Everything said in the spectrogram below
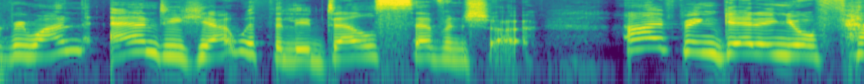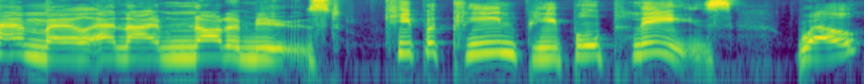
everyone. Andy here with the Leadel 7 Show. I've been getting your fan mail and I'm not amused. Keep it clean, people, please. Well,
